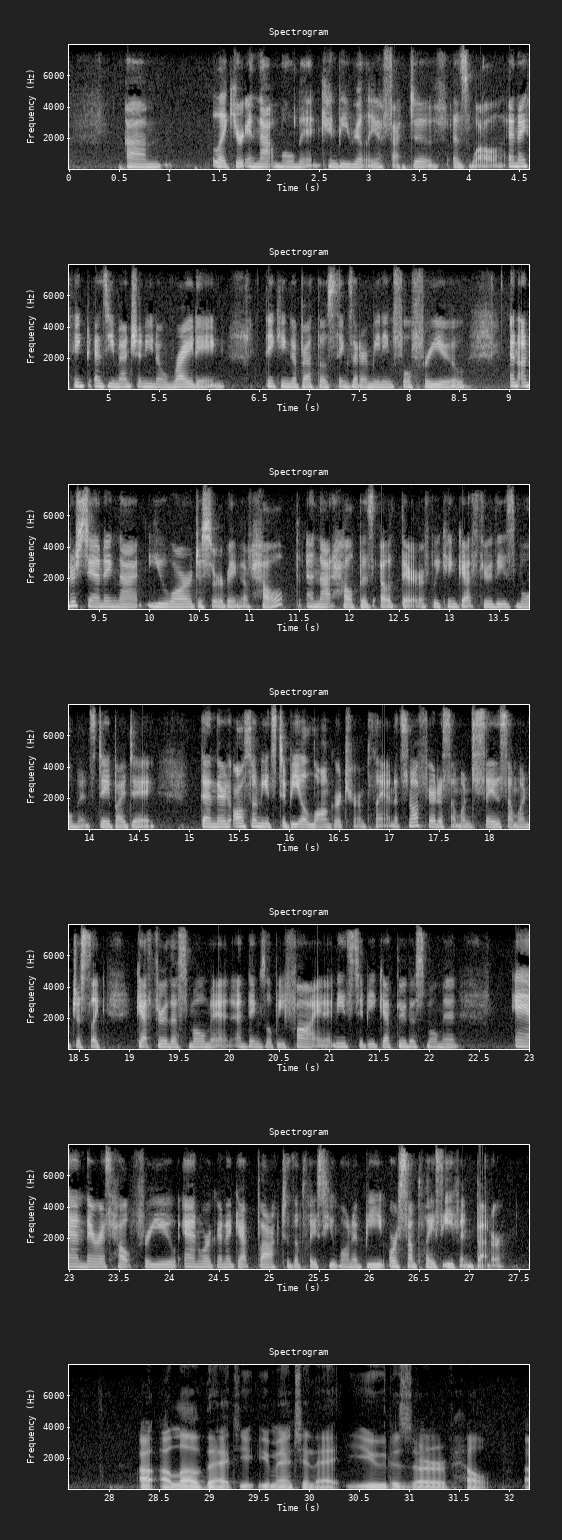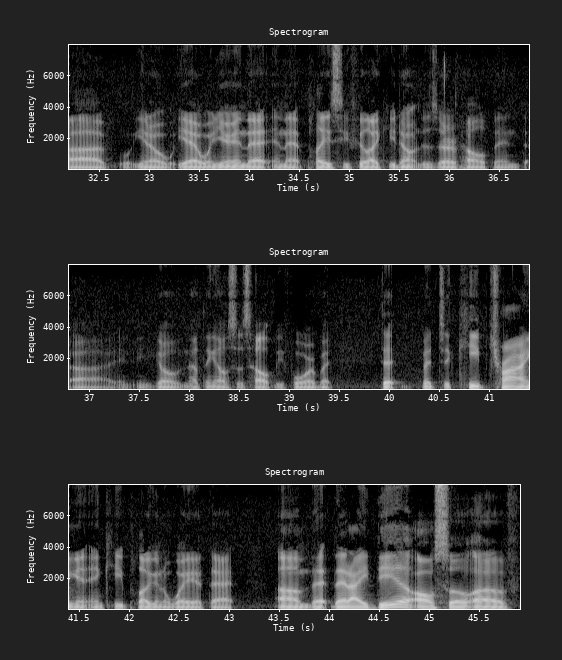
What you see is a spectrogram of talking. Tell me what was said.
um, like you're in that moment can be really effective as well. And I think, as you mentioned, you know, writing, thinking about those things that are meaningful for you, and understanding that you are deserving of help and that help is out there. If we can get through these moments day by day, then there also needs to be a longer term plan. It's not fair to someone to say to someone, just like, get through this moment and things will be fine. It needs to be get through this moment and there is help for you and we're going to get back to the place you want to be or someplace even better. I, I love that you, you mentioned that you deserve help. Uh, you know, yeah, when you're in that in that place, you feel like you don't deserve help, and, uh, and you go, nothing else has helped before. But to, but to keep trying it and keep plugging away at that. Um, that that idea also of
